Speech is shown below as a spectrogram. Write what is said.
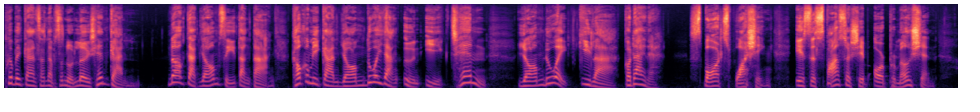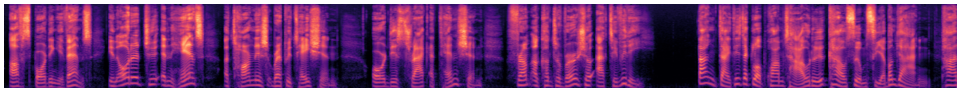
เพื่อเป็นการสนับสนุนเลยเช่นกัน นอกจากย้อมสีต่างๆ เขาก็มีการย้อมด้วยอย่างอื่นอีก เช่น ย้อมด้วยกีฬาก็ได้นะ Sports washing is the sponsorship or promotion of sporting events in order to enhance a tarnished reputation or distract attention from a controversial activity ตั้งใจที่จะกลบความเฉาหรือข่าวเสื่อมเสียบางอย่าง ผ่าน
